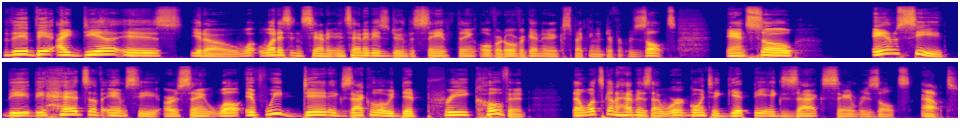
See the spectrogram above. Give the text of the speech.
the the idea is you know what what is insanity? Insanity is doing the same thing over and over again and expecting different results. And so amc the the heads of amc are saying well if we did exactly what we did pre-covid then what's going to happen is that we're going to get the exact same results out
